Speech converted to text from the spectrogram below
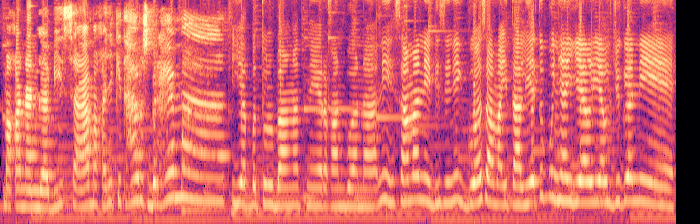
makanan nggak bisa, makanya kita harus berhemat. Iya betul banget nih rekan buana. Nih sama nih di sini gue sama Italia tuh punya yel yel juga nih.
